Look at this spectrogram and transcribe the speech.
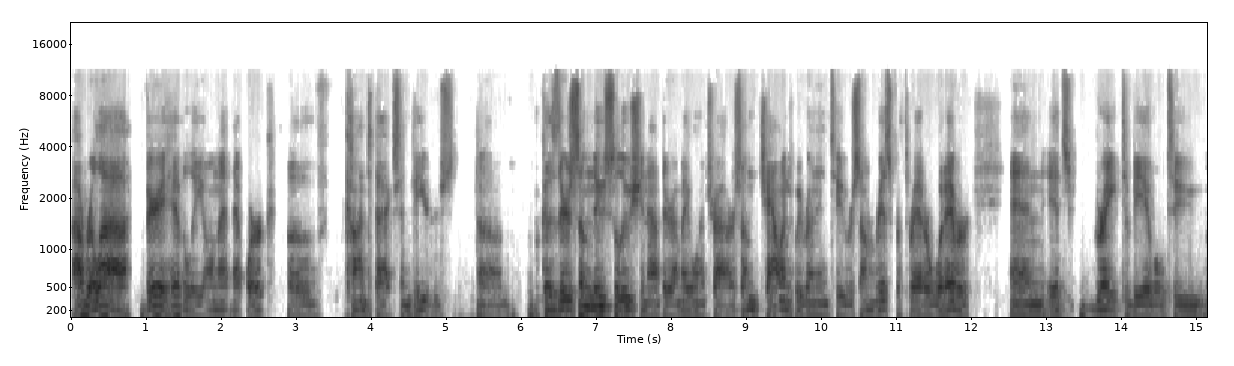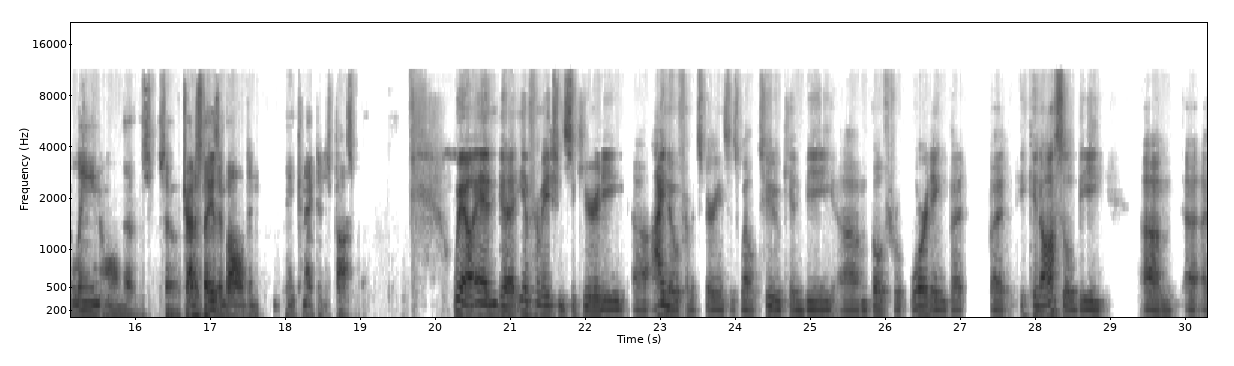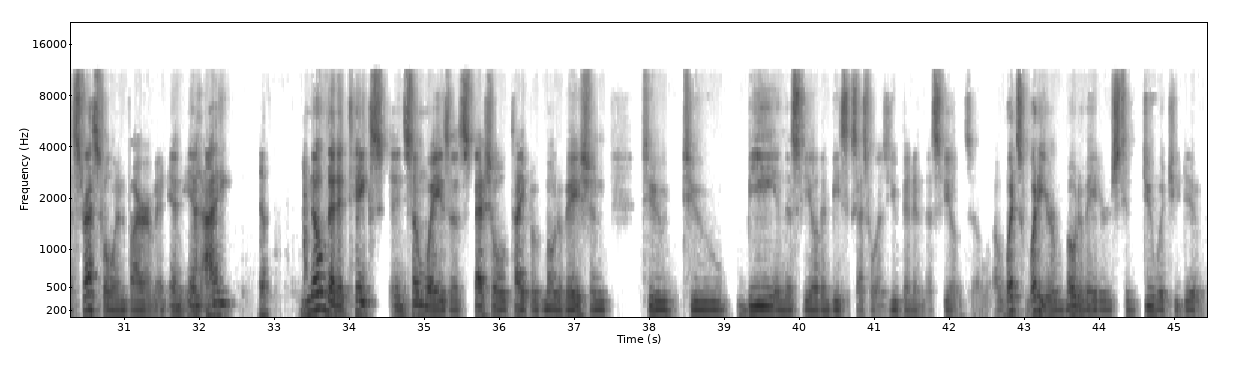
I rely very heavily on that network of contacts and peers um, because there's some new solution out there I may want to try or some challenge we run into or some risk or threat or whatever and it's great to be able to lean on those. So try to stay as involved and, and connected as possible. Well, and uh, information security, uh, I know from experience as well too, can be um, both rewarding, but but it can also be um, a, a, stressful environment. And and I yeah. know that it takes, in some ways, a special type of motivation to to be in this field and be successful as you've been in this field. So, uh, what's what are your motivators to do what you do?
